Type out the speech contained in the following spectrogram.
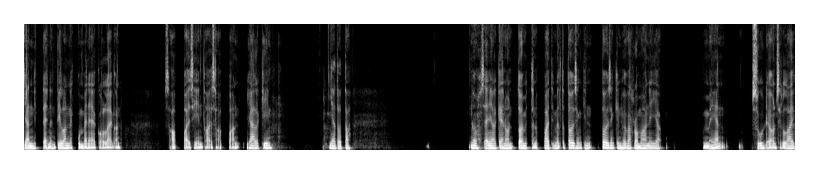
jännitteinen tilanne, kun menee kollegan saappaisiin tai saappaan jälkiin. Ja tota, no sen jälkeen on toimittanut Paitimilta toisenkin, toisenkin hyvän romaanin ja meidän suhde on sillä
